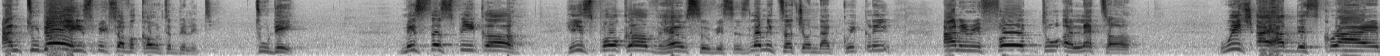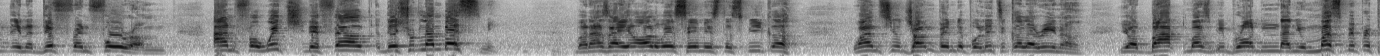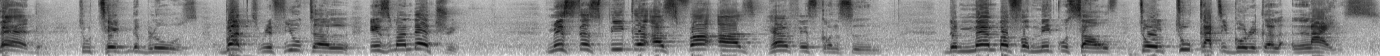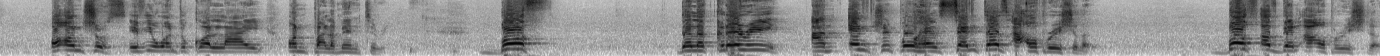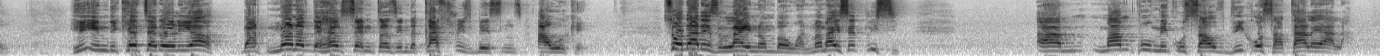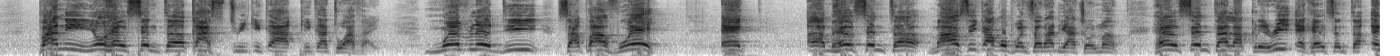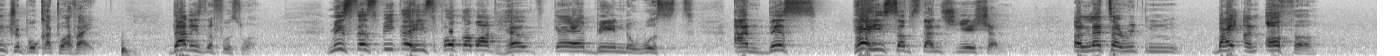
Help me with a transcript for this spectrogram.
And today he speaks of accountability. Today. Mr. Speaker, he spoke of health services. Let me touch on that quickly. And he referred to a letter which I had described in a different forum and for which they felt they should lambast me. But as I always say, Mr. Speaker, once you jump in the political arena, your back must be broadened and you must be prepared to take the blows. But refutal is mandatory. Mr. Speaker, as far as health is concerned, the member for Micoud South told two categorical lies, or untruths, if you want to call lie unparliamentary. Both the La Clery and Entrepot health centers are operational. Both of them are operational. He indicated earlier that none of the health centers in the Castries basins are working. So that is lie number one. Mama, I said, listen. Um, mampu miku south diko satale ala. Pani yon health center Castries kika, kika ki ka travay. Mwen di sa ek um, health center, ma si ka kompwen sa na di. Health center la Clery ek health center Entrepot ka travay. That is the first one. Mr. Speaker, he spoke about healthcare being the worst. And this, here is substantiation. A letter written by an author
